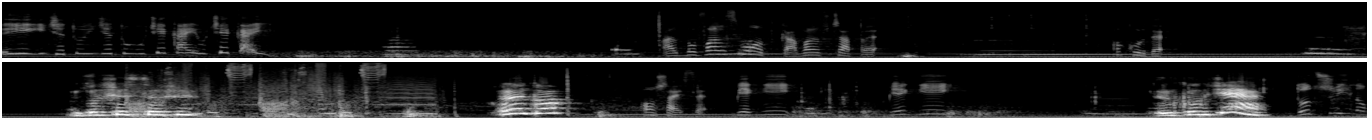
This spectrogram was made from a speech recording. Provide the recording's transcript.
I idzie tu, idzie tu, uciekaj, uciekaj! Albo wal z młotka, wal w czapę. O kurde, Gorsze jest to, że... Kolego! o szajse, biegnij! Biegnij! Tylko gdzie? Do drzwi, no!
